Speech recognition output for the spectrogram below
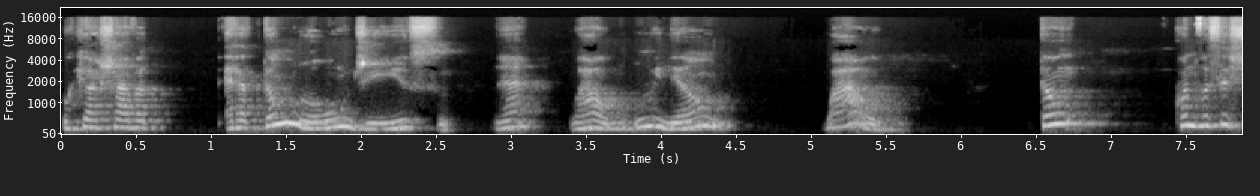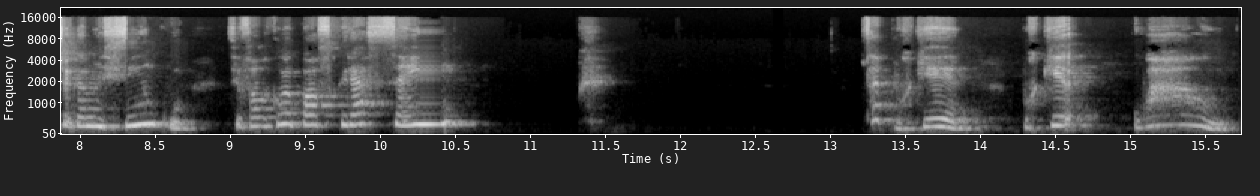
porque eu achava, era tão longe isso, né? Uau, um milhão? Uau! Então, quando você chega nos cinco, você fala, como eu posso criar cem? Sabe por quê? Porque Uau!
